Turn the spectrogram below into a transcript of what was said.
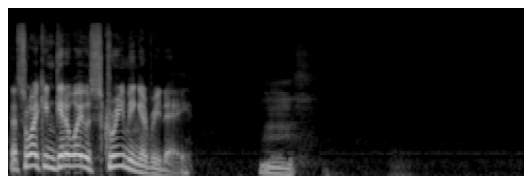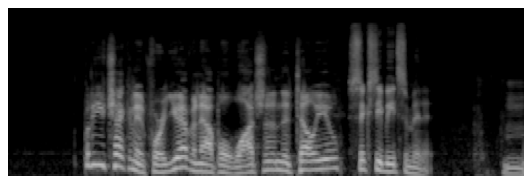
That's so I can get away with screaming every day. Hmm. What are you checking it for? You have an Apple Watch, didn't it tell you? 60 beats a minute. Hmm.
